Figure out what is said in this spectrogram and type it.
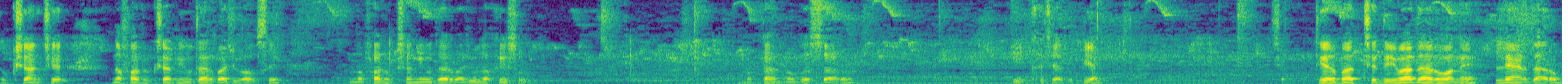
નુકસાન છે, નફા નુકસાનની ઉધાર બાજુ આવશે. નફા નુકસાનની ઉધાર બાજુ લખીશું. મકાનનો ઘસારો એક હજાર રૂપિયા. ત્યારબાદ છે દેવાદારો અને લેણદારો.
